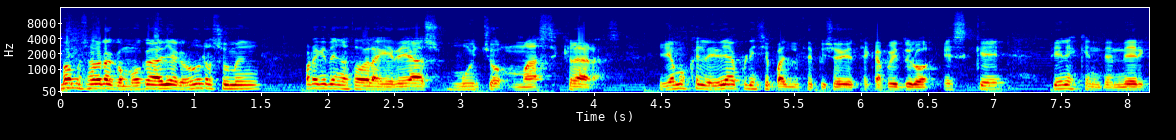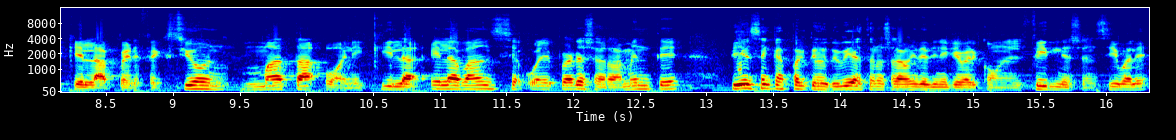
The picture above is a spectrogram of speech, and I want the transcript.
Vamos ahora como cada día con un resumen para que tengas todas las ideas mucho más claras. Digamos que la idea principal de este episodio, de este capítulo, es que tienes que entender que la perfección mata o aniquila el avance o el progreso. Realmente piensa en qué aspectos de tu vida, esto no solamente tiene que ver con el fitness en sí, ¿vale?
